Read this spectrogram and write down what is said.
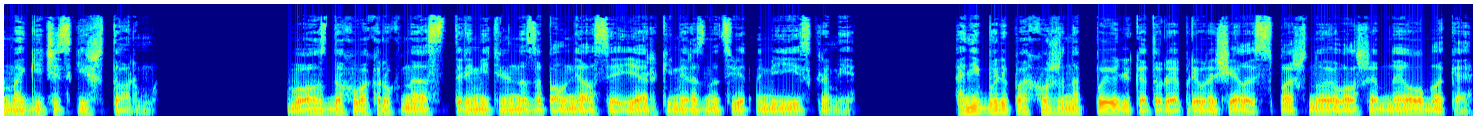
магический шторм. Воздух вокруг нас стремительно заполнялся яркими разноцветными искрами. Они были похожи на пыль, которая превращалась в сплошное волшебное облако,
